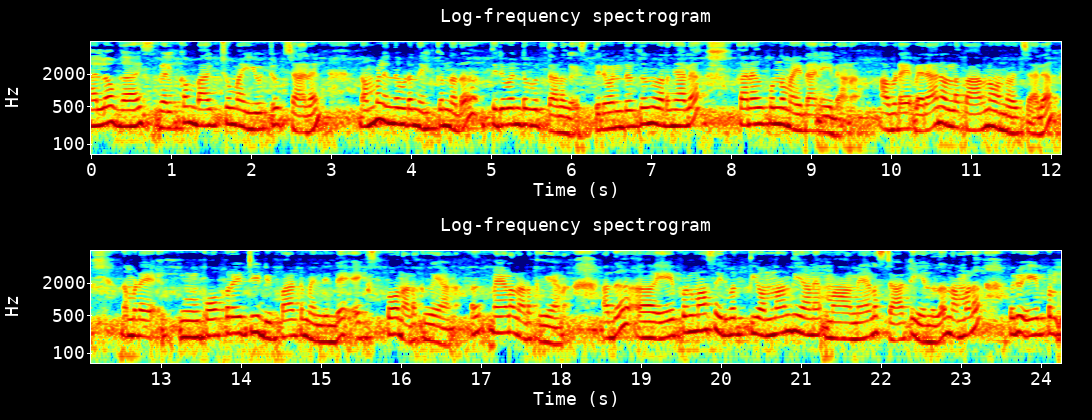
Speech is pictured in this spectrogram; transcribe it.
Hello guys welcome back to my YouTube channel നമ്മൾ ഇന്നിവിടെ നിൽക്കുന്നത് തിരുവനന്തപുരത്താണ് ഗൈസ് തിരുവനന്തപുരത്ത് എന്ന് പറഞ്ഞാൽ കനകക്കുന്ന് മൈതാനിയിലാണ്. അവിടെ വരാനുള്ള കാരണമെന്ന് വെച്ചാൽ നമ്മുടെ കോപ്പറേറ്റീവ് ഡിപ്പാർട്ട്മെന്റിന്റെ എക്സ്പോ നടക്കുകയാണ്. മേള നടക്കുകയാണ്. അത് ഏപ്രിൽ മാസം ഇരുപത്തി ഒന്നാം തീയതിയാണ് മേള സ്റ്റാർട്ട് ചെയ്യുന്നത്. നമ്മൾ ഒരു ഏപ്രിൽ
